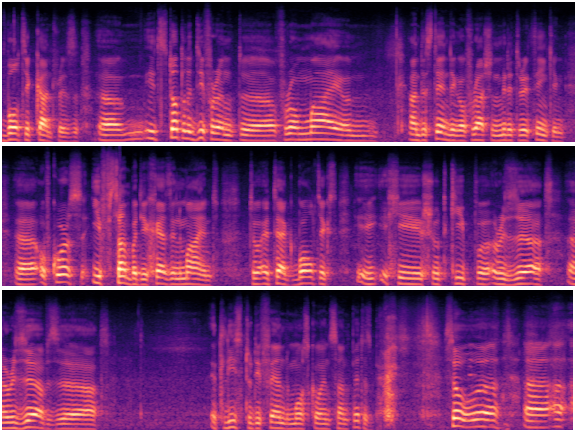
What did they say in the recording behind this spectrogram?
Baltic countries. Um, it's totally different uh, from my um, understanding of Russian military thinking. Uh, of course, if somebody has in mind to attack Baltics, he, he should keep uh, reserve, reserves at least to defend Moscow and St. Petersburg. so uh, uh,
